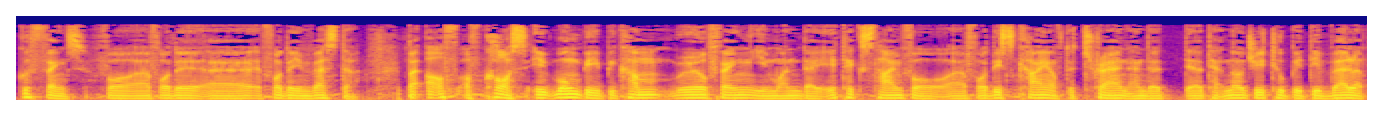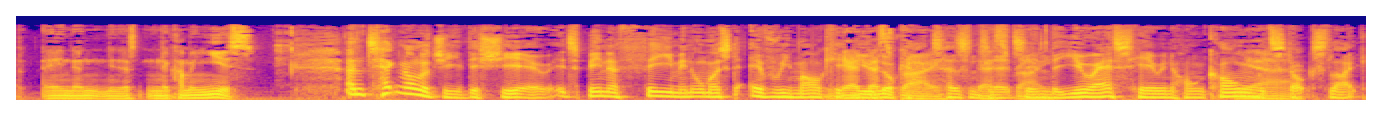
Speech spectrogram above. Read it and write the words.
good things for uh, for the uh, for the investor. But of of course, it won't be become real thing in one day. It takes time for uh, for this kind of the trend and the, the technology to be developed in the, in the, in the coming years. And technology this year, it's been a theme in almost every market yeah, you look right. at, hasn't that's it? Right. In the US, here in Hong Kong, yeah. with stocks like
